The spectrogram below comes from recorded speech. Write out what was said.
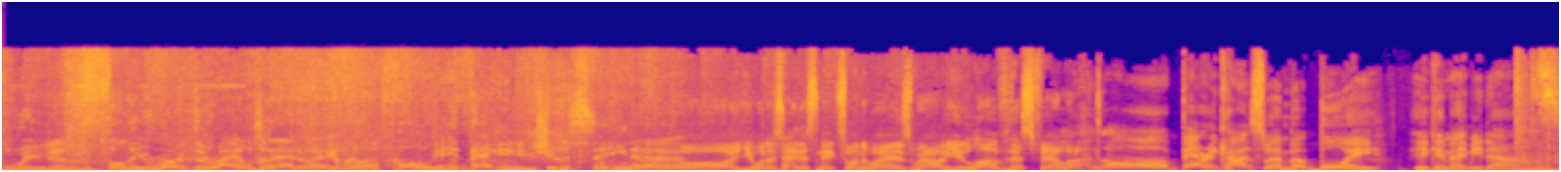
We just fully rode the rail to that, eh? We were full headbanging. You should have seen it. oh, you want to take this next one away as well? You love this fella. Oh, Barry can't swim, but boy, he can make me dance.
